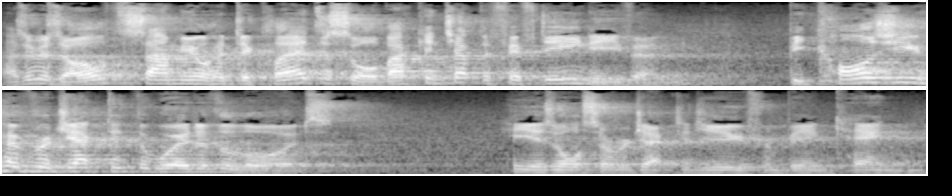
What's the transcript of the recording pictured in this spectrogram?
As a result, Samuel had declared to Saul, back in chapter 15 even, because you have rejected the word of the Lord, he has also rejected you from being king.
